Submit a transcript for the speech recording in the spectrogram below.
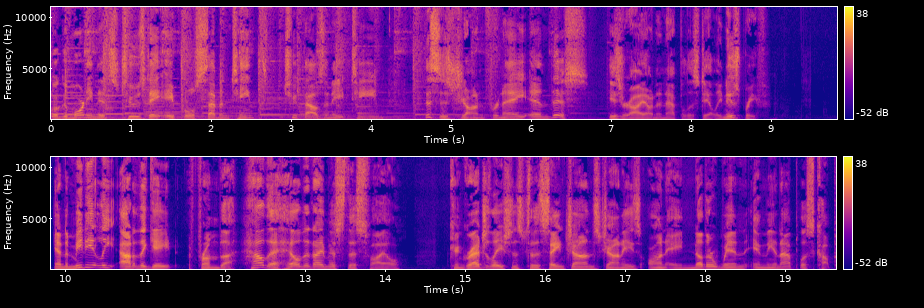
Well, good morning. It's Tuesday, April 17th, 2018. This is John Frenaye, and this is your Eye on Annapolis Daily News Brief. And immediately out of the gate from the How the Hell Did I Miss This file, congratulations to the St. John's Johnnies on another win in the Annapolis Cup.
